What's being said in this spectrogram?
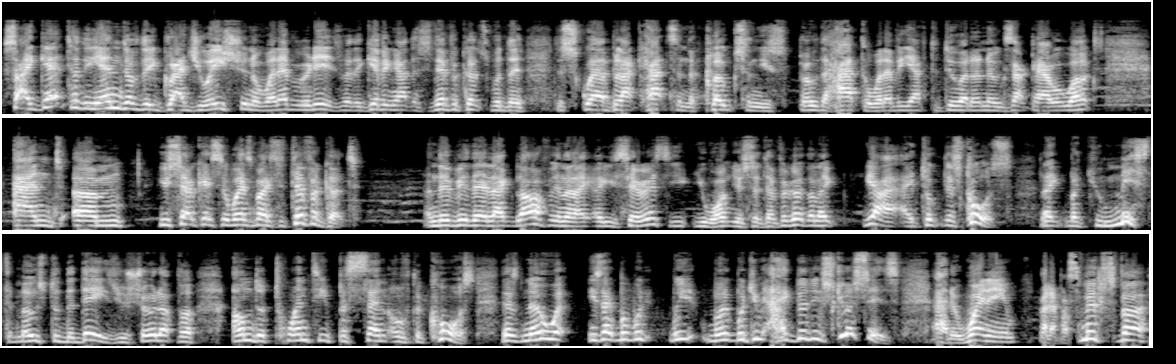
So I get to the end of the graduation or whatever it is, where they're giving out the certificates with the, the square black hats and the cloaks, and you throw the hat or whatever you have to do. I don't know exactly how it works. And um, you say, okay, so where's my certificate? And they're, they're like laughing. They're like, "Are you serious? You, you want your certificate?" They're like, "Yeah, I, I, took this course." Like, but you missed most of the days. You showed up for under twenty percent of the course. There's no way. He's like, "But what, what, what, do you? I had good excuses. I had a wedding, I had a bas mitzvah,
